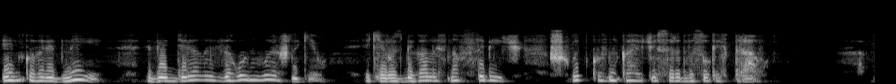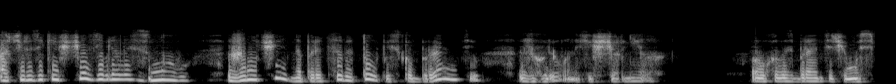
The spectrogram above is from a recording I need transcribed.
Інколи від неї відділялись загони вершників, які розбігались на всебіч, швидко зникаючи серед високих трав. А через якийсь час з'являлись знову, женучи наперед себе товписько бранців, згрьованих і щорнілих. Рухались бранці чомусь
